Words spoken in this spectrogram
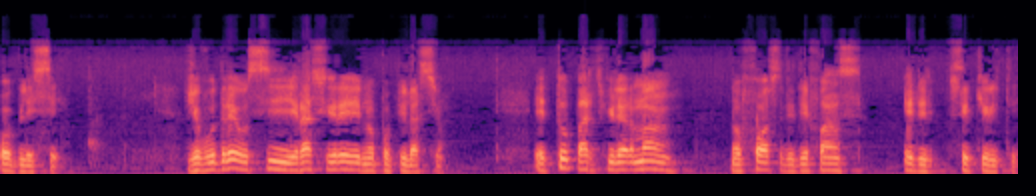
aux blessés. Je voudrais aussi rassurer nos populations et tout particulièrement nos forces de défense et de sécurité,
